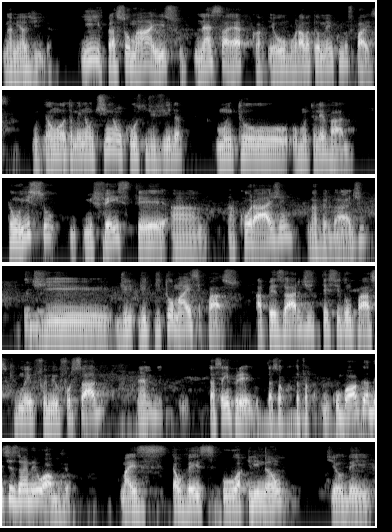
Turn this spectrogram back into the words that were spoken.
na minha vida. E para somar isso, nessa época eu morava também com meus pais. Então eu também não tinha um custo de vida muito muito elevado. Então isso me fez ter a, a coragem, na verdade, de, de, de, de, tomar esse passo, apesar de ter sido um passo que meio, foi meio forçado, né? Uhum. Tá sem emprego, tá só, tá só com box, a decisão é meio óbvia. Mas talvez o aquele não que eu dei,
